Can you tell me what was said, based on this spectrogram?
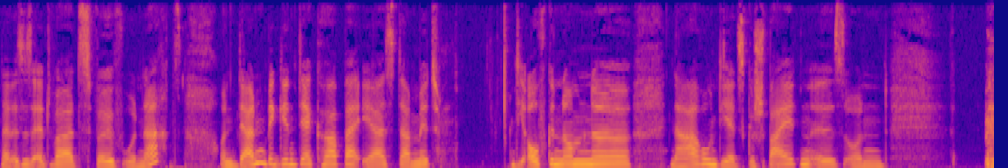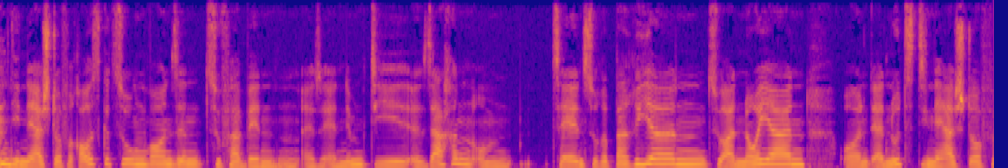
Dann ist es etwa 12 Uhr nachts und dann beginnt der Körper erst damit, die aufgenommene Nahrung, die jetzt gespalten ist und die Nährstoffe rausgezogen worden sind, zu verwenden. Also er nimmt die äh, Sachen, um Zellen zu reparieren, zu erneuern und er nutzt die Nährstoffe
